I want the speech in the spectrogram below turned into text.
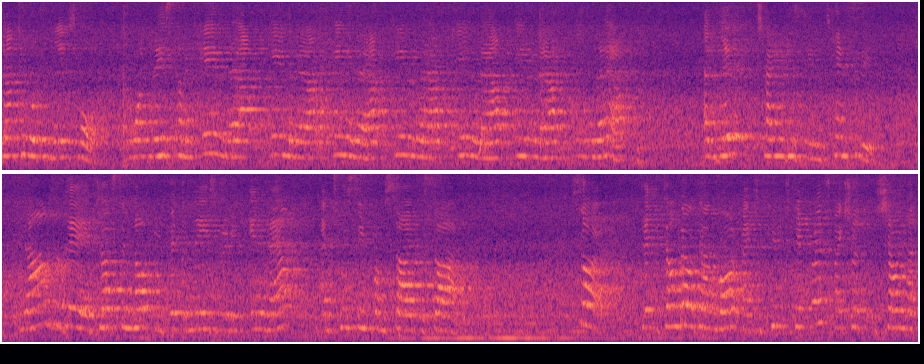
down towards the knees more. You want knees coming in and out, in and out, in and out, in and out, in and out, in and out, in and out. And then it changes the intensity. The arms are there just to help you get the knees moving in and out and twisting from side to side. So, get the dumbbell down low, it makes a huge difference. Make sure that you're showing that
